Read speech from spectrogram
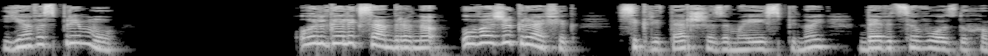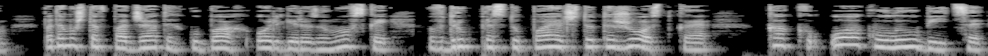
я вас приму». «Ольга Александровна, у вас же график. Секретарша за моей спиной давится воздухом, потому что в поджатых губах Ольги Разумовской вдруг проступает что-то жесткое, как у акулы-убийцы,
